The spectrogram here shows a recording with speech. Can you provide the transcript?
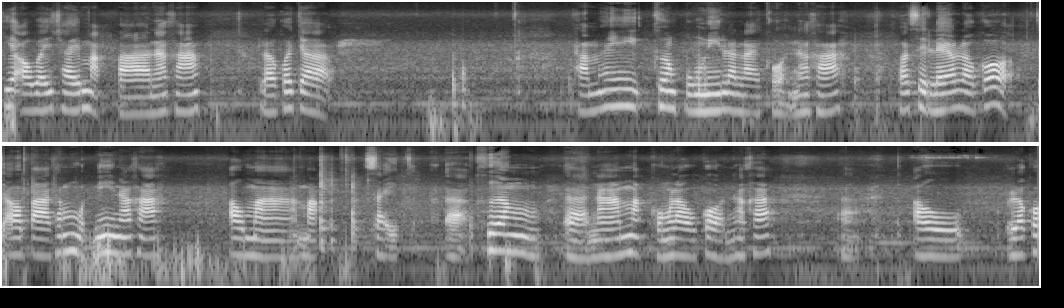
ที่เอาไว้ใช้หมักปลานะคะ เราก็จะ ทำให้เครื่องปรุงนี้ละลายก่อนนะคะ พอเสร็จแล้วเราก็จะเอาปลาทั้งหมดนี่นะคะ เอามาหมักใส่เครื่องอน้ำหมักของเราก่อนนะคะอ่าเอาแล้วก็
